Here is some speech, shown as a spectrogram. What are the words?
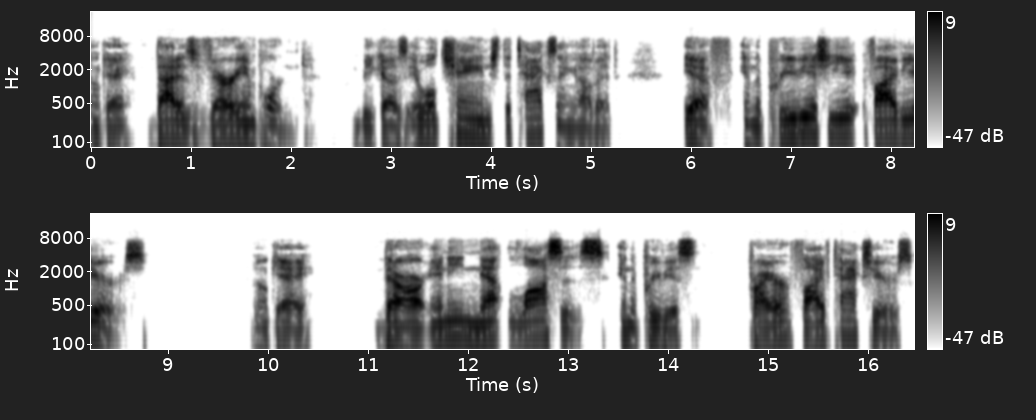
Okay, that is very important because it will change the taxing of it if in the previous year, five years, okay, there are any net losses in the previous prior five tax years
